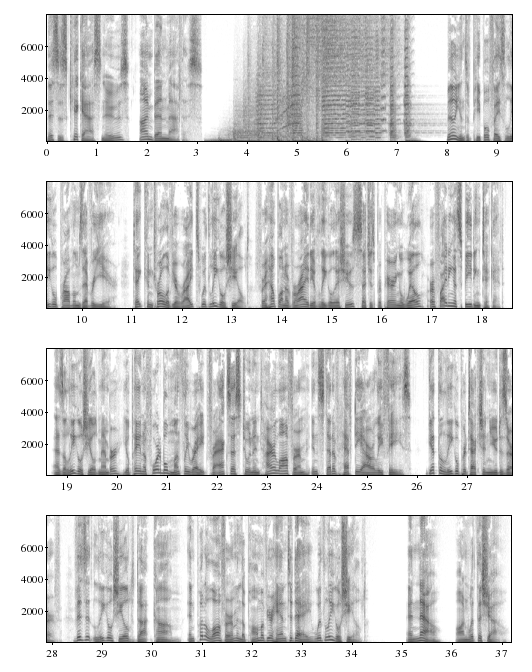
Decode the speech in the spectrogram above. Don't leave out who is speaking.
Speaker 1: This is Kick Ass News. I'm Ben Mathis. Millions of people face legal problems every year. Take control of your rights with Legal Shield for help on a variety of legal issues, such as preparing a will or fighting a speeding ticket. As a Legal Shield member, you'll pay an affordable monthly rate for access to an entire law firm instead of hefty hourly fees. Get the legal protection you deserve. Visit LegalShield.com and put a law firm in the palm of your hand today with Legal Shield. And now, on with the show.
